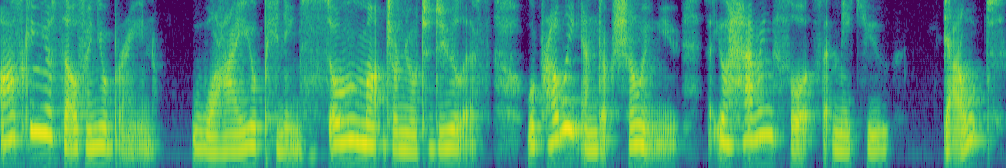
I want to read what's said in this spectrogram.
Asking yourself and your brain why you're pinning so much on your to do list will probably end up showing you that you're having thoughts that make you doubt,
